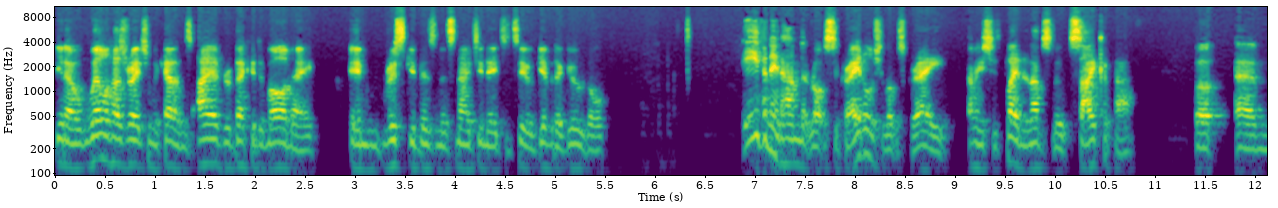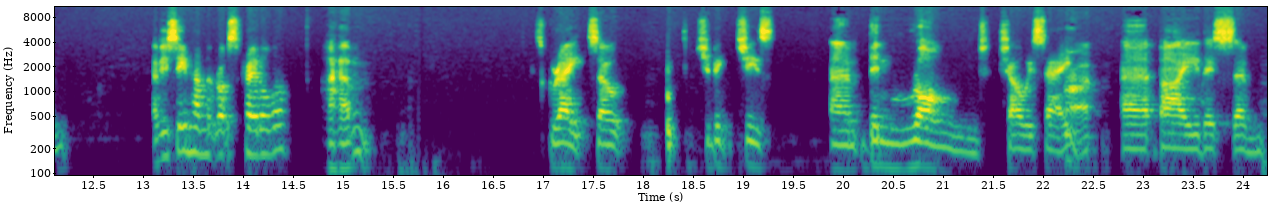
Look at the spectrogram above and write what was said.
You know, Will has Rachel McAdams. I have Rebecca De Mornay in Risky Business 1982. Give it a Google. even in Hand That Rocks the Cradle, she looks great. I mean, she's played an absolute psychopath. But um, have you seen Hand That Rocks the Cradle, Will? I haven't. It's great. So she be, she's um, been wronged, shall we say, right. uh, by this. Um,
